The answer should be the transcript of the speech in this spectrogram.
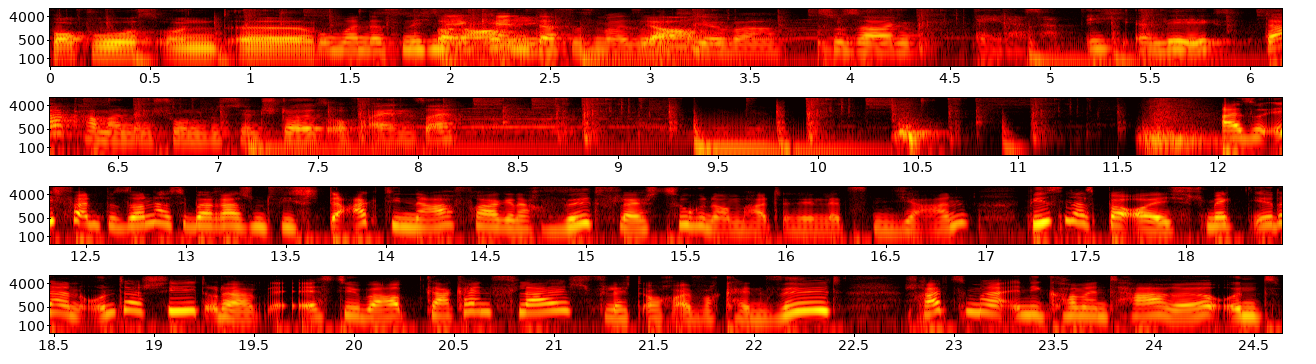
Bockwurst und äh, Wo man das nicht mehr Salami. erkennt, dass es mal so Ja. ein Tier war. Zu sagen, ey, das hab ich erlegt, da kann man dann schon ein bisschen stolz auf einen sein. Also ich fand besonders überraschend, wie stark die Nachfrage nach Wildfleisch zugenommen hat in den letzten Jahren. Wie ist denn das bei euch? Schmeckt ihr da einen Unterschied oder esst ihr überhaupt gar kein Fleisch? Vielleicht auch einfach kein Wild? Schreibt es mal in die Kommentare und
